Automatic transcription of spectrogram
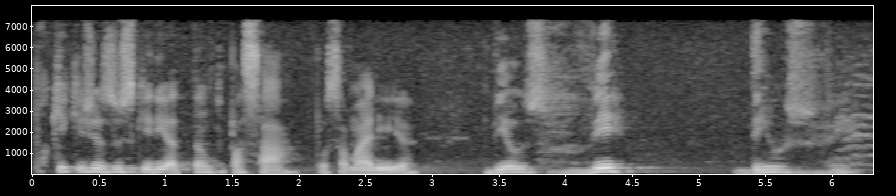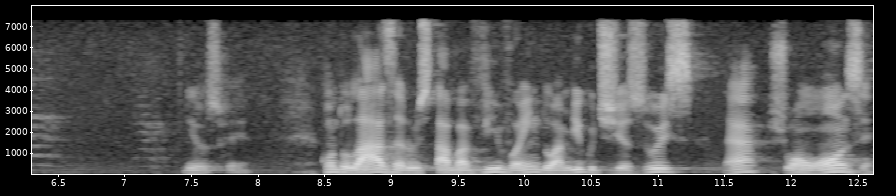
Por que, que Jesus queria tanto passar por Samaria? Deus vê. Deus vê. Deus vê. Quando Lázaro estava vivo ainda, o amigo de Jesus, né? João 11,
